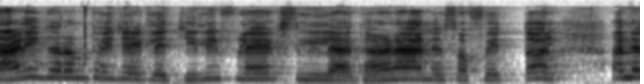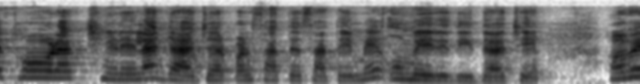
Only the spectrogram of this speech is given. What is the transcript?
પાણી ગરમ થઈ જાય એટલે ચીલી ફ્લેક્સ લીલા ધાણા અને સફેદ તલ અને થોડાક છીણેલા ગાજર પણ સાથે સાથે મેં ઉમેરી દીધા છે. હવે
